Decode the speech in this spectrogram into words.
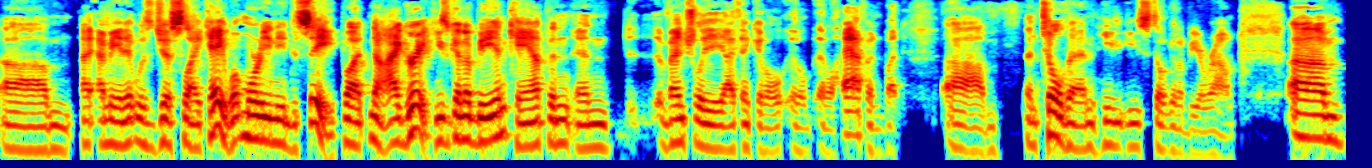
Um, I, I mean, it was just like, hey, what more do you need to see? But no, I agree. He's going to be in camp and and eventually, I think it'll it'll it'll happen. But um, until then, he, he's still going to be around. Um,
